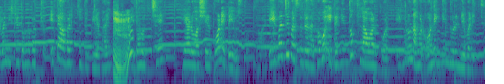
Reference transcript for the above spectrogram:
এবার নিশ্চয়ই তোমরা ভাবছ এটা আবার কি টুপি রে ভাই? এটা হচ্ছে হেয়ার ওয়াশের পর এটা ইউজ করতে হয়। এইবার যে পার্সেলটা দেখাবো এটা কিন্তু ফ্লাওয়ার পট এগুলো না আমার অনেক দিন ধরে নেবার ইচ্ছে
